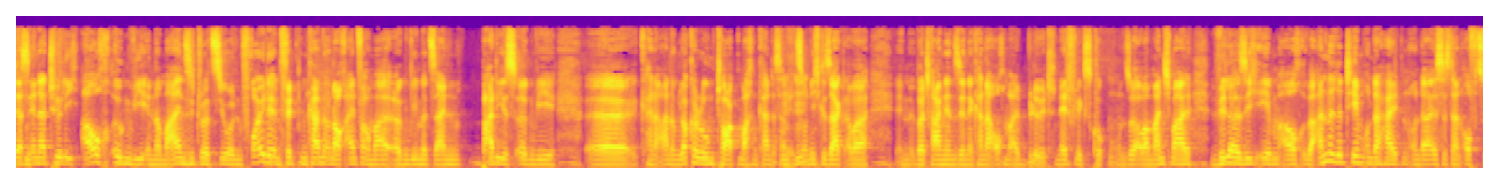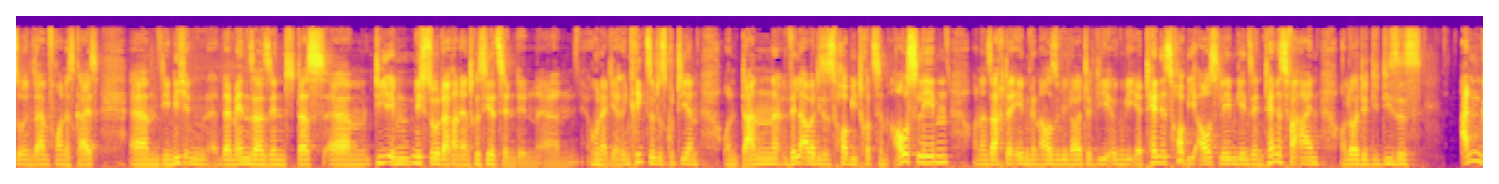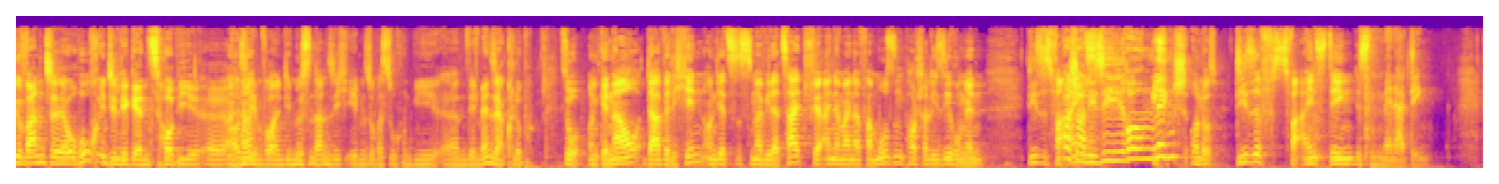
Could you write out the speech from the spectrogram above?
dass er natürlich auch irgendwie in normalen Situationen Freude empfinden kann und auch einfach mal irgendwie mit seinen Buddies irgendwie, äh, keine Ahnung, Lockerroom-Talk machen kann. Das hat er jetzt noch nicht gesagt, aber im übertragenen Sinne kann er auch mal blöd Netflix gucken und so. Aber manchmal will er sich eben auch über andere Themen unterhalten und da ist es dann oft so in seinem Freundeskreis, ähm, die nicht in der Mensa sind, dass ähm, die eben nicht so daran interessiert sind, den ähm, 100-jährigen Krieg zu diskutieren und dann will aber dieses Hobby trotzdem ausleben und dann sagt er eben genauso wie Leute, die irgendwie ihr Tennis-Hobby ausleben, gehen sie in den Tennisverein und Leute, die dieses angewandte Hochintelligenz-Hobby äh, ausleben wollen, die müssen dann sich eben sowas suchen wie ähm, den Mensa-Club. So, und genau da will ich hin. Und jetzt ist mal wieder Zeit für eine meiner famosen Pauschalisierungen. Dieses Vereins, Pauschalisierung links und los. dieses Vereinsding ist ein Männerding.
